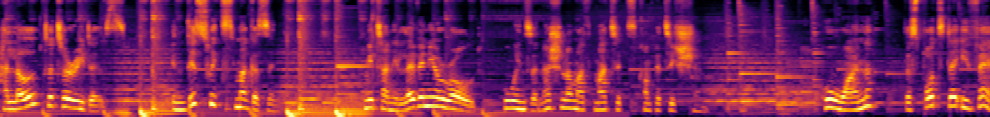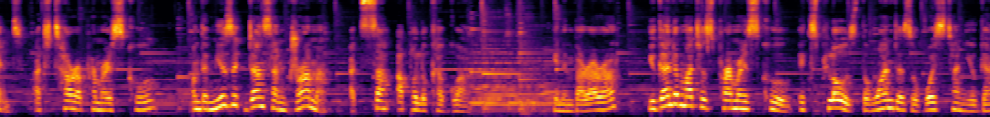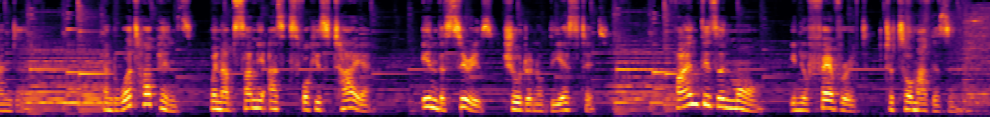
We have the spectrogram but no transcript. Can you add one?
Hello, Toto readers. In this week's magazine, meet an 11 year old who wins a national mathematics competition. Who won the sports day event at Tara Primary School on the music, dance, and drama at Sir Apollo Kaggwa. In Mbarara, Uganda Martyrs Primary School explores the wonders of Western Uganda. And what happens when Absami asks for his tire in the series Children of the Estate? Find these and more in your favorite Toto magazine.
